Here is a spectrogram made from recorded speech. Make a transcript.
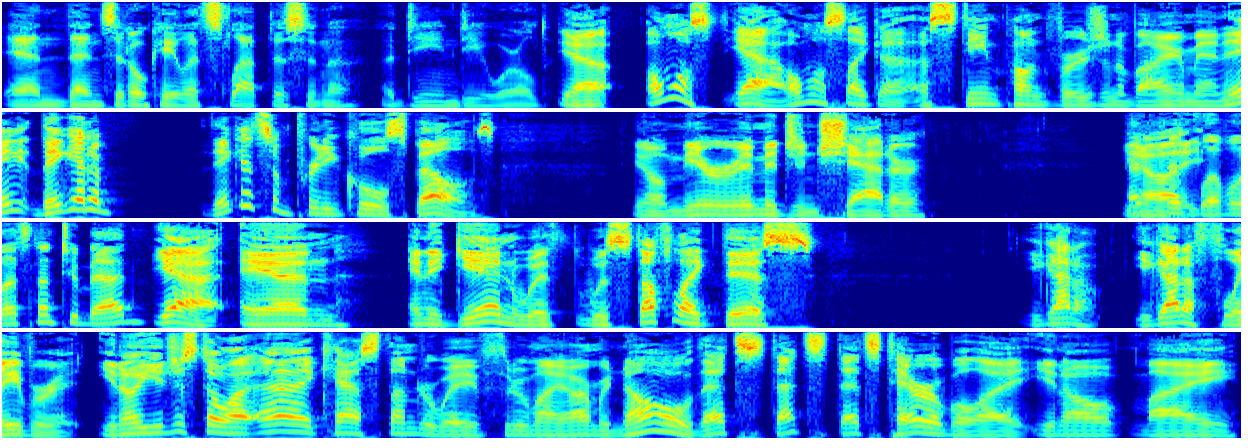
and then said, "Okay, let's slap this in a, a D and D world." Yeah, almost. Yeah, almost like a, a steampunk version of Iron Man. They they get a they get some pretty cool spells. You know, mirror image and shatter. You At know, fifth level, that's not too bad. yeah, and and again with with stuff like this, you gotta you gotta flavor it. You know, you just don't want eh, I cast Thunderwave through my armor. No, that's that's that's terrible. I you know my.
